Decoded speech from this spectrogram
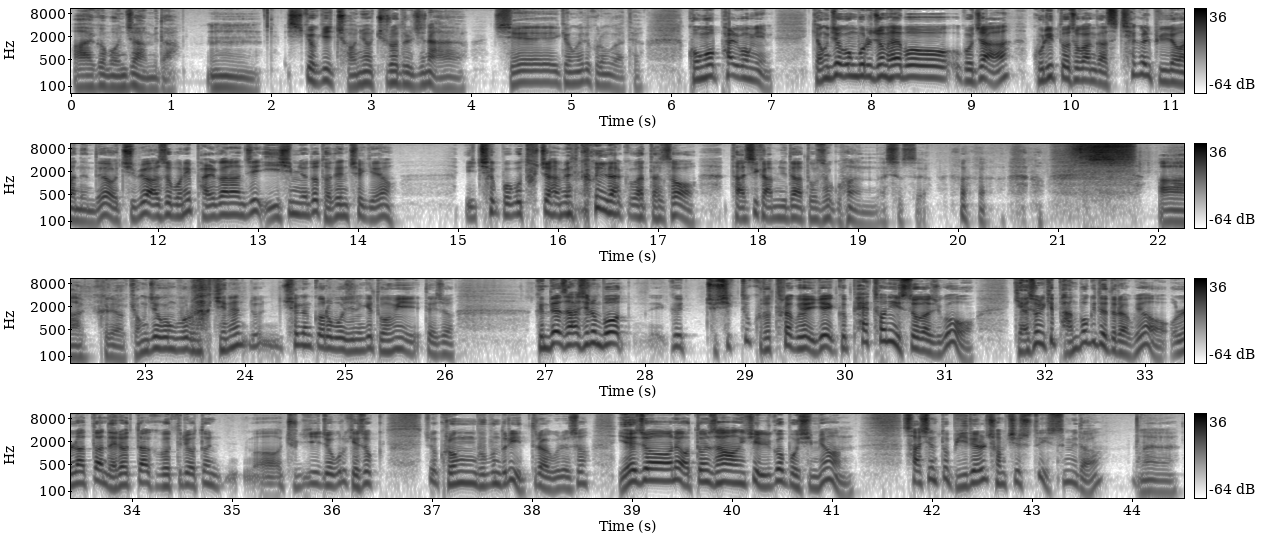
아, 이거 뭔지 압니다. 음, 식욕이 전혀 줄어들지는 않아요. 제 경우에도 그런 것 같아요. 0580님, 경제 공부를 좀 해보고자 구립도서관 가서 책을 빌려왔는데요. 집에 와서 보니 발간한 지 20년도 더 된 책이에요. 이 책 보고 투자하면 큰일 날 것 같아서 다시 갑니다. 도서관 하셨어요. 아, 그래요. 경제 공부를 하기는 최근 거로 보시는 게 도움이 되죠. 근데 사실은 뭐, 그 주식도 그렇더라고요. 이게 그 패턴이 있어가지고 계속 이렇게 반복이 되더라고요. 올랐다 내렸다 그것들이 어떤, 어, 주기적으로 계속 좀 그런 부분들이 있더라고요. 그래서 예전에 어떤 상황인지 읽어보시면 사실은 또 미래를 점칠 수도 있습니다. 네.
